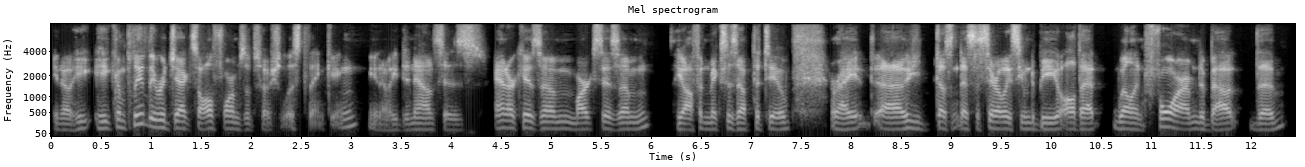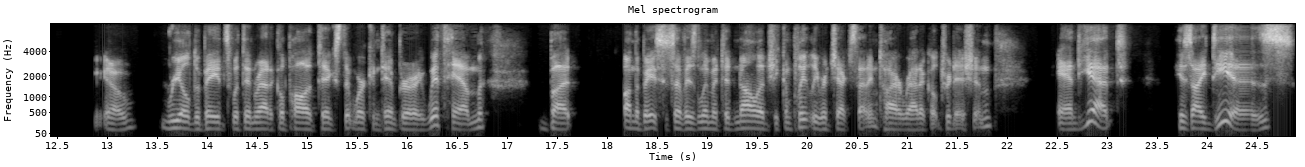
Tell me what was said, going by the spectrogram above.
you know, he, he completely rejects all forms of socialist thinking. You know, he denounces anarchism, Marxism. He often mixes up the two, right? Uh, he doesn't necessarily seem to be all that well informed about the, you know, real debates within radical politics that were contemporary with him. But on the basis of his limited knowledge, he completely rejects that entire radical tradition and yet, his ideas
